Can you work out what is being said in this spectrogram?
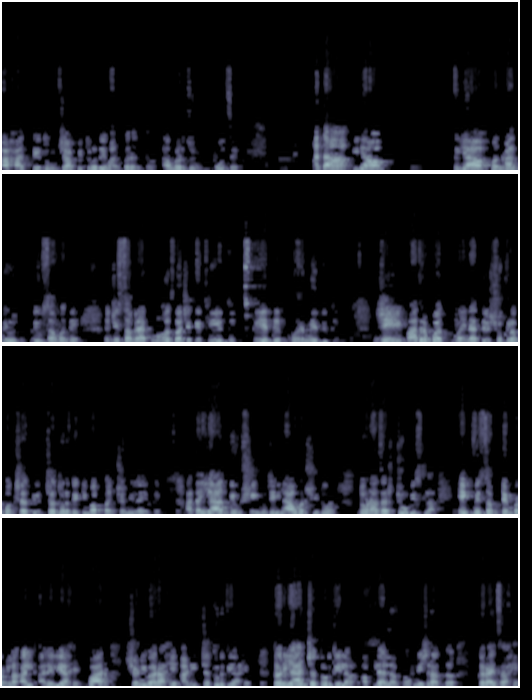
आहात ते तुमच्या पितृदेवांपर्यंत आवर्जून पोहोचेल. आता या या पंधरा दिव दिवसामध्ये जी सगळ्यात महत्वाची तिथी येते ती येते भरणी तिथी जी भाद्रपद महिन्यातील शुक्ल पक्षातील चतुर्थी किंवा पंचमीला येते. आता या दिवशी म्हणजे ह्या वर्षी दोन दोन हजार चोवीस ला एकवीस सप्टेंबरला आलेली आहे वार शनिवार आहे आणि चतुर्थी आहे. तर ह्या चतुर्थीला आपल्याला भरणी श्राद्ध करायचं आहे.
